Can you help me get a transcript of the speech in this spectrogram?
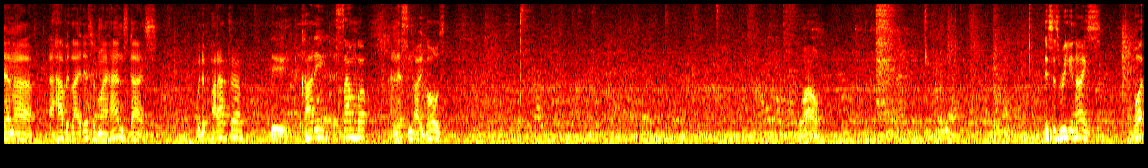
then uh, I have it like this with my hands, guys. With the parata, the, the the samba, and let's see how it goes. Wow. This is really nice. But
